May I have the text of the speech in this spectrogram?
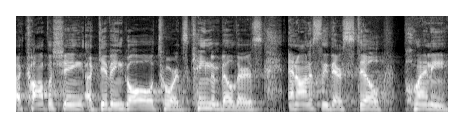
accomplishing a giving goal towards kingdom builders, and honestly, there's still plenty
